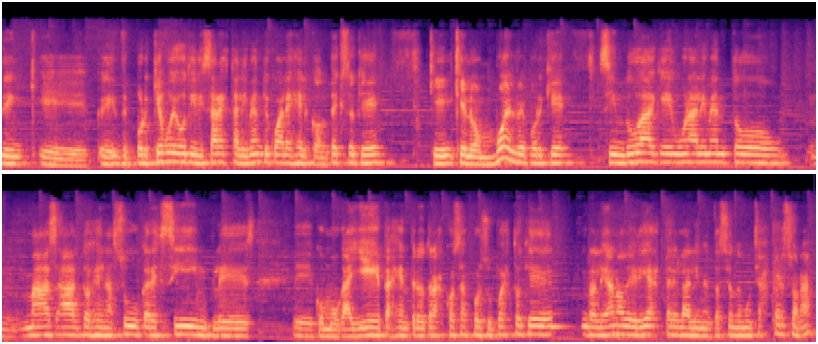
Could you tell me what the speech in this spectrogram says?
eh, de, por qué voy a utilizar este alimento y cuál es el contexto que, que, lo envuelve, porque sin duda que un alimento más alto en azúcares simples, eh, como galletas, entre otras cosas, por supuesto que en realidad no debería estar en la alimentación de muchas personas.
